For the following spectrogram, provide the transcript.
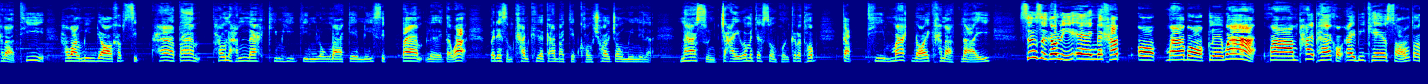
ขณะที่ฮวังมินยองครับ 15 แต้ม เท่านั้นนะ คิมฮีจินลงมาเกมนี้ 10 แต้มเลย แต่ว่าประเด็นสำคัญคืออาการบาดเจ็บของชอยจองมินนี่แหละ น่าสนใจว่ามันจะส่งผลกระทบกับทีมมากน้อยขนาดไหน ซึ่งสื่อเกาหลีเองนะครับ ออกมาบอกเลยว่าความพ่ายแพ้ของ IBK 2 ต่อ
